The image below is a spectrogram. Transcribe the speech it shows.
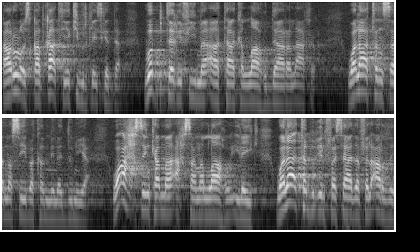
qaaruuno isqaadqaadka iyo kibirka iska daa wabtagi fima aataaka allahu daara alaakhira ولا تنس نصيبك من الدنيا وأحسن كما أحسن الله إليك ولا تبغي الفساد في الأرض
